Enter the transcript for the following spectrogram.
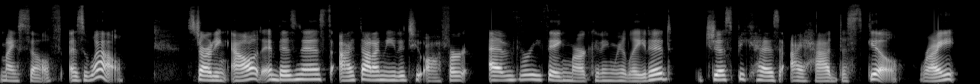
myself as well. Starting out in business, I thought I needed to offer everything marketing related just because I had the skill, right?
